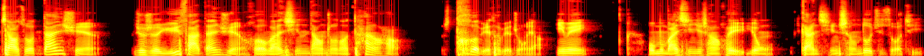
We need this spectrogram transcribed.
叫做单选，就是语法单选和完形当中的叹号。特别特别重要，因为我们完形经常会用感情程度去做题，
